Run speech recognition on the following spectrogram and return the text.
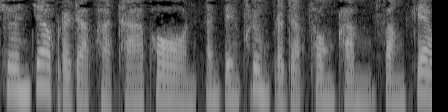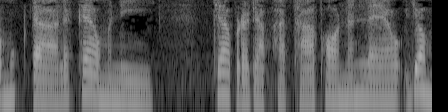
เชิญเจ้าประดับหัตถาพรอันเป็นเครื่องประดับทองคำฝังแก้วมุกดาและแก้วมณี เจ้าประดับหัตถาพรนั้นแล้วย่อม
